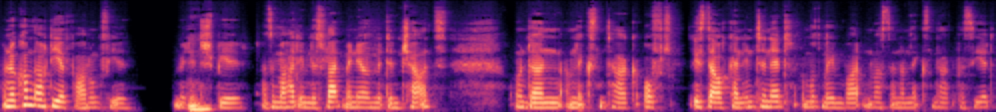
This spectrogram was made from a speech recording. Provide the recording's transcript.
Und da kommt auch die Erfahrung viel mit ins mhm. Spiel. Also man hat eben das Flight Manual mit den Charts und dann am nächsten Tag, oft ist da auch kein Internet, muss man eben warten, was dann am nächsten Tag passiert.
